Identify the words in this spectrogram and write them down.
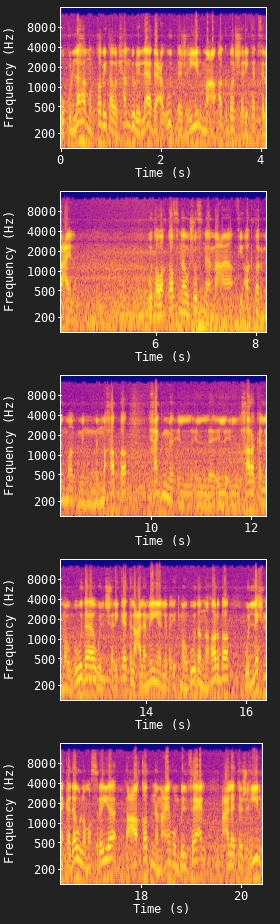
وكلها مرتبطة والحمد لله بعقود تشغيل مع أكبر شركات في العالم. وتوقفنا وشفنا مع في أكتر من من من محطة حجم ال ال ال الحركة اللي موجودة والشركات العالمية اللي بقت موجودة النهارده واللي إحنا كدولة مصرية تعاقدنا معاهم بالفعل على تشغيل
